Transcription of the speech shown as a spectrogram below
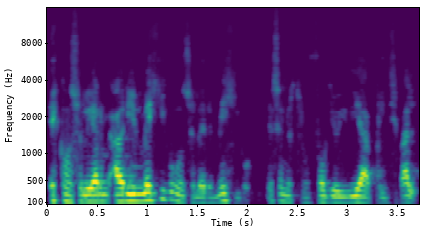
es consolidar, abrir México, consolidar México. Ese es nuestro enfoque hoy día principal.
